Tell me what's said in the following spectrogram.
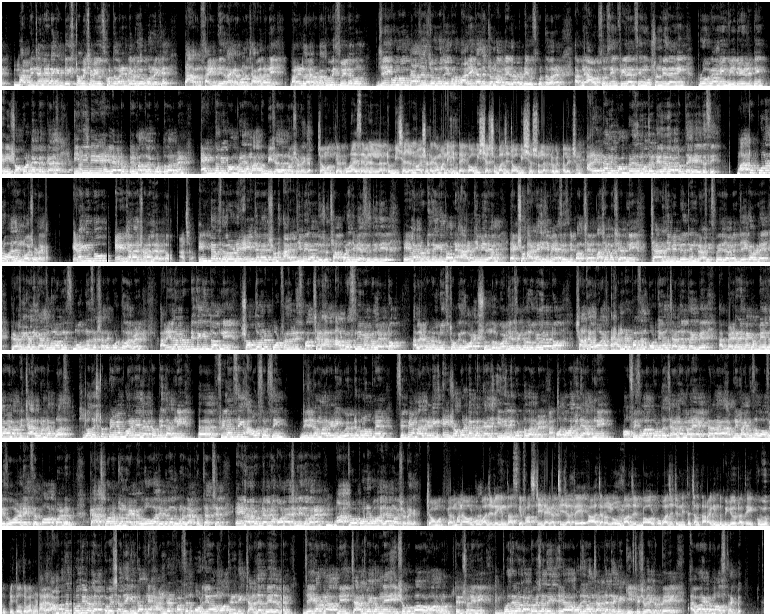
আপনি চাইলে এটাকে ডেস্কটপ হিসেবে ইউজ করতে পারেন টেবিলের উপর রেখে তার সাইড দিয়ে রাখার কোনো ঝামেলা নেই। মানে ল্যাপটপটা খুবই সুইটেবল যে কোনো কাজের জন্য যে কোনো ভারী কাজের জন্য আপনি এই ল্যাপটপটি ইউজ করতে পারেন। আপনি outsourcing freelancing motion designing programming video editing এই সকল টাইপের কাজ ইজিলি এই ল্যাপটপটির মাধ্যমে করতে পারবেন। একদমই কম প্রাইসে মাত্র বিশ হাজার নয়শো টাকা। চমৎকার। কোরাই সেভেন এর ল্যাপটপ বিশ হাজার নয়শো টাকা মানে কিন্তু একটা অবিশ্বাস্য বাজেটে অবিশ্বাস্য ল্যাপটপের কালেকশন আরেকটা আমি কম প্রাইসের মধ্যে ডেলের ল্যাপটপ দেখা দিতেছি মাত্র পনেরো হাজার নয়শো টাকা। এটা কিন্তু এইট জেনারেশনের ল্যাপটপ আচ্ছা। ইন্টেল সেলোনের এইট জেনারেশন আট জিবি র্যাম দুশো ছাপ্পান্ন জিবি এসএসডি দিয়ে। এই ল্যাপটপটিতে কিন্তু আপনি আট জিবি র্যাম একশো আঠাশ জিবি এসএসডি পাচ্ছেন। পাশাপাশি আপনি চার জিবি বিল্ট ইন গ্রাফিক্স পেয়ে যাবেন যেই কারণে গ্রাফিক্যালি কাজগুলো আপনি স্মুথনেসের সাথে করতে পারবেন। আর এই ল্যাপটপটিতে কিন্তু আপনি সব ধরনের পোর্ট ফ্যাসিলিটিস পাচ্ছেন আর আলট্রা স্লিম একটা ল্যাপটপ আর ল্যাপটপটার লুকসটাও কিন্তু অনেক সুন্দর। গর্জিয়াস একটা লুকের ল্যাপটপ সাথে হান্ড্রেড পার্সেন্ট অরিজিনাল চার্জার থাকবে। আর ব্যাটারি ব্যাকআপ পেয়ে যাবেন আপনি চার ঘণ্টা প্লাস যথেষ্ট প্রিমিয়াম কোয়ালিটির ল্যাপটপটিতে আপনি freelancing outsourcing digital marketing web development CPA marketing এই সকল টাইপের কাজ ইজিলি করতে পারবেন। আচ্ছা। অথবা যদি আপনি অফিস ওয়ার্ক করতে চান না মানে একটা না আপনি Microsoft Office Word Excel power পয়েন্টের কাজ করার জন্য একটা লো বাজেটের মধ্যে কোনো ল্যাপটপ চাচ্ছেন এই ল্যাপটপটি আপনি অনায়াসে নিতে পারেন মাত্র পনেরো হাজার নশো টাকা। চমৎকার মানে অল্প বাজেটে কিন্তু আজকে ফার্স্টেই দেখাচ্ছি যাতে যারা লো বাজেট বা অল্প বাজেটে নিতে চান তারা কিন্তু ভিডিওটা থেকে খুবই উপকৃত হতে পারবেন। আর আমাদের প্রতিটা ল্যাপটপের সাথে কিন্তু আপনি hundred percent original authentic charger পেয়ে যাবেন যে কারণে আপনি চার্জ ব্যাকআপ নিয়ে ইস্যু হওয়ার কোনো টেনশনই নেই। প্রতিটা ল্যাপটপের সাথে অরিজিনাল চার্জার থাকবে গিফট হিসেবে একটা ব্যাগ এবং একটা মাউস থাকবে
